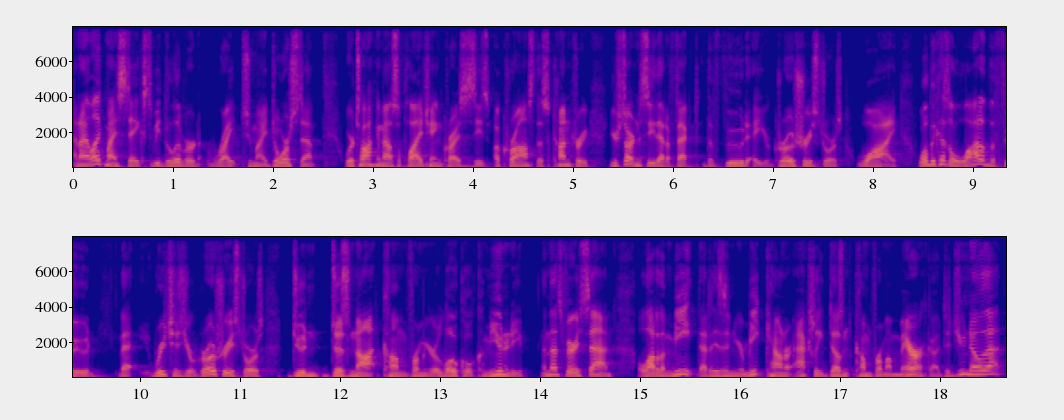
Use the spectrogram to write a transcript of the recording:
and I like my steaks to be delivered right to my doorstep. We're talking about supply chain crises across this country. You're starting to see that affect the food at your grocery stores. Why? Well, because a lot of the food that reaches your grocery stores do, does not come from your local community, and that's very sad. A lot of the meat that is in your meat counter actually doesn't come from America. Did you know that?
